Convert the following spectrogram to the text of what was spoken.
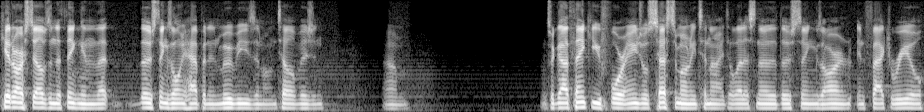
kid ourselves into thinking that those things only happen in movies and on television. Um, and so, God, thank you for Angel's testimony tonight to let us know that those things are, in fact, real.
